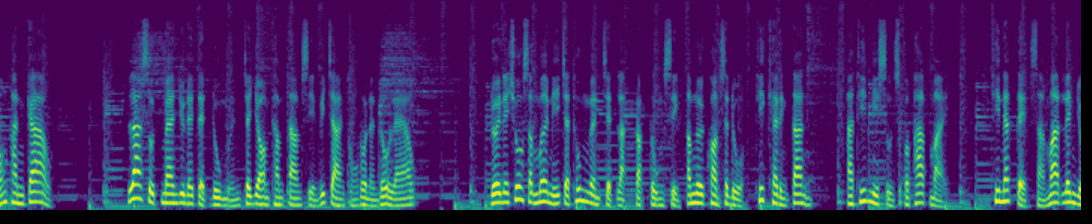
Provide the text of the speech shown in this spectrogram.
2009 ล่าสุดแมนยูไนเต็ดดูเหมือนจะยอมทำตามเสียงวิจารณ์ของโรนัลโดแล้ว โดยในช่วงซัมเมอร์นี้จะทุ่มเงิน 7 หลักปรับปรุงสิ่งอำนวยความสะดวกที่แคริงตัน อาทิมีศูนย์สุขภาพใหม่ ที่นักเตะสามารถเล่นโย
